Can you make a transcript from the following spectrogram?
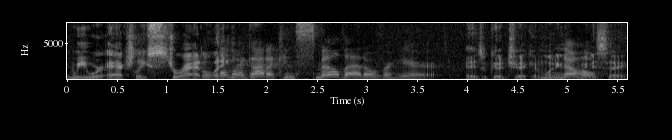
we were actually straddling. Oh my god, I can smell that over here. It's good chicken. What do you want me to say?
